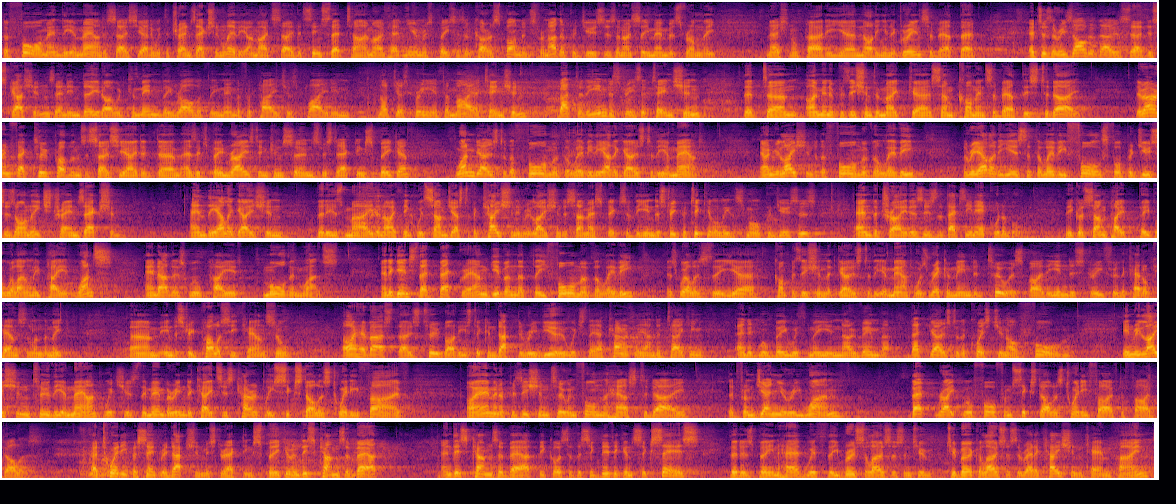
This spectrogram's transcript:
the form and the amount associated with the transaction levy. I might say that since that time I've had numerous pieces of correspondence from other producers, and I see members from the National Party nodding in agreement about that. It's as a result of those uh, discussions, and indeed I would commend the role that the member for Page has played in not just bringing it to my attention, but to the industry's attention, that um, I'm in a position to make uh, some comments about this today. There are in fact two problems associated, um, as it's been raised in concerns, Mr Acting Speaker. One goes to the form of the levy, the other goes to the amount. Now, in relation to the form of the levy, the reality is that the levy falls for producers on each transaction, and the allegation that is made, and I think with some justification in relation to some aspects of the industry, particularly the small producers, and the traders is that that's inequitable, because some people will only pay it once and others will pay it more than once. And against that background, given that the form of the levy, as well as the uh, composition that goes to the amount, was recommended to us by the industry through the Cattle Council and the Meat um, Industry Policy Council, I have asked those two bodies to conduct a review, which they are currently undertaking, and it will be with me in November. That goes to the question of form. In relation to the amount, which, as the member indicates, is currently $6.25, I am in a position to inform the House today that from January 1, that rate will fall from $6.25 to $5, a 20 per cent reduction, Mr Acting Speaker, and this comes about and this comes about because of the significant success that has been had with the brucellosis and tu tuberculosis eradication campaign.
